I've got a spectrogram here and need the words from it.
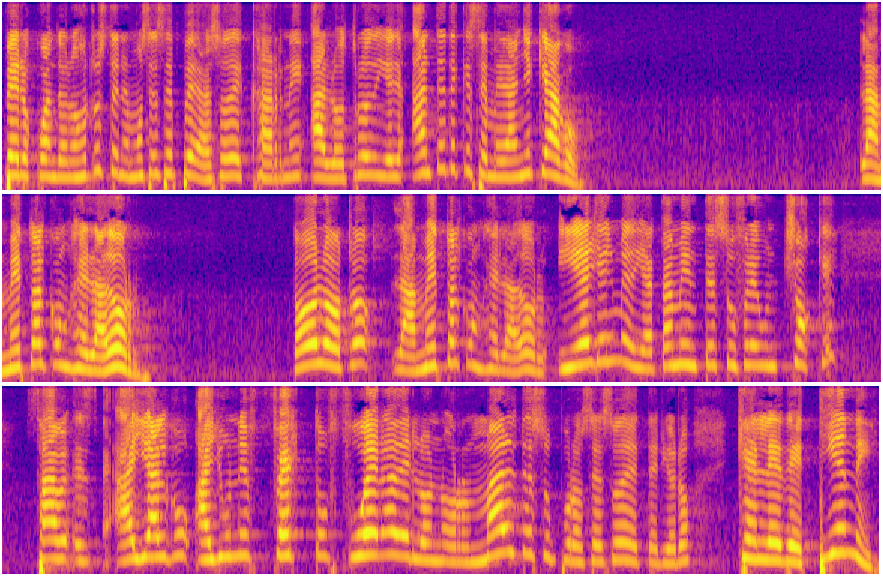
Pero cuando nosotros tenemos ese pedazo de carne al otro día, antes de que se me dañe, ¿qué hago? La meto al congelador. Todo lo otro la meto al congelador. Y ella inmediatamente sufre un choque hay algo, hay un efecto fuera de lo normal de su proceso de deterioro que le detiene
